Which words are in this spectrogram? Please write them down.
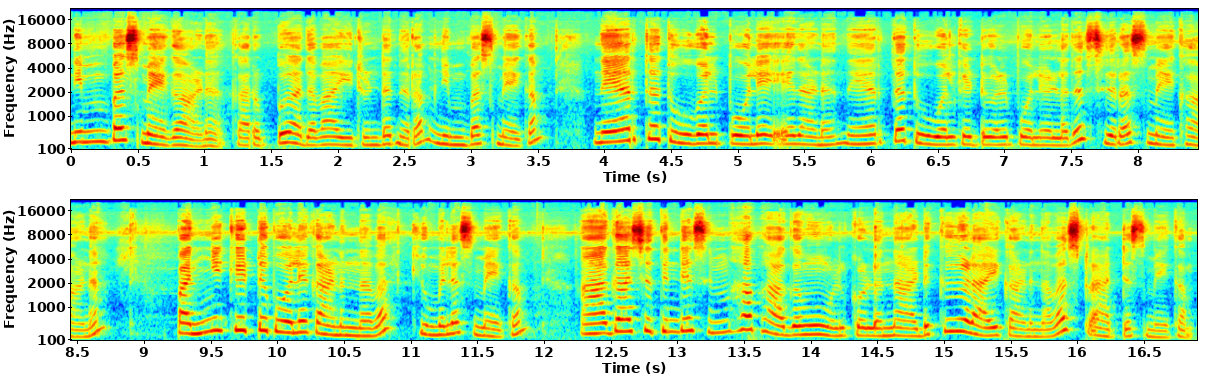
നിംബസ് മേഘമാണ്. കറുപ്പ് അഥവാ ഇരുണ്ട നിറം നിംബസ് മേഘം. നേർത്ത തൂവൽ പോലെ ഏതാണ്? നേർത്ത തൂവൽ കെട്ടുകൾ പോലെയുള്ളത് സിറസ് മേഘമാണ്. പഞ്ഞിക്കെട്ട് പോലെ കാണുന്നവ ക്യുമുലസ് മേഘം. ആകാശത്തിന്റെ സിംഹഭാഗവും ഉൾക്കൊള്ളുന്ന അടുക്കുകളായി കാണുന്നവ സ്ട്രാറ്റസ് മേഘം.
